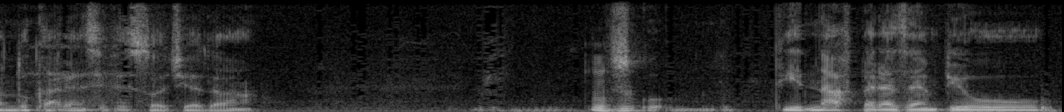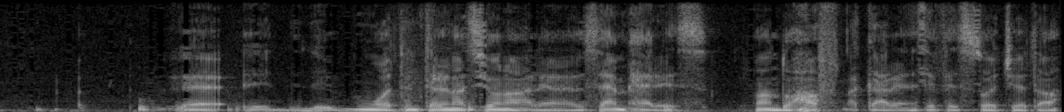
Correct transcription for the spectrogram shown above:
għandu karenzi fis-soċjetà. Mhm. Jidnaf per eżempju eh, mod internazzjonali, eh, Sam Harris għandu ħafna karenzi fis-soċjetà.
